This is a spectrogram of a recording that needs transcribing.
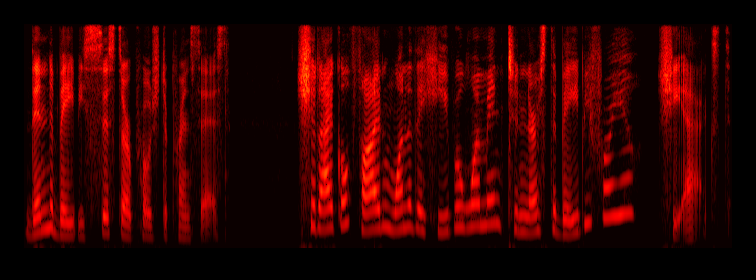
Then the baby's sister approached the princess. Should I go find one of the Hebrew women to nurse the baby for you? She asked.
